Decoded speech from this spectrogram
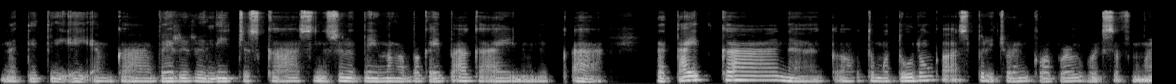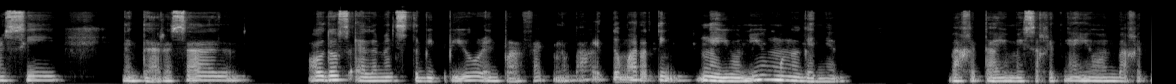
nagti 3 a.m. ka, very religious ka, sinusunod mo yung mga bagay-bagay, nag, uh, ka, nag, uh, tumutulong ka, spiritual and corporal works of mercy, nagdarasal, all those elements to be pure and perfect. No? Bakit dumarating ngayon yung mga ganyan? Bakit tayo may sakit ngayon? Bakit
